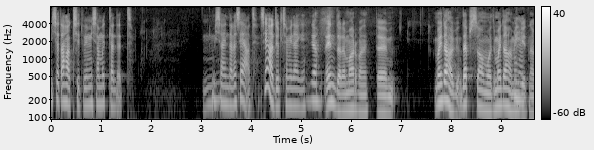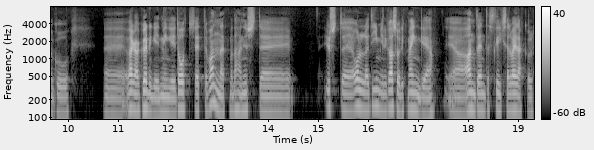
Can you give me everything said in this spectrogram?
mis sa tahaksid või mis sa mõtled, et mis sa endale sead, sead üldse midagi? jah, endale ma arvan, et ähm, ma ei taha, täpselt samamoodi, ma ei taha Mhm. mingeid mm -hmm. nagu äh, väga kõrgeid mingeid ootusi ette panna, et ma tahan just äh,, just äh, olla tiimile kasulik mängija ja anda endast kõik seal väljakul.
